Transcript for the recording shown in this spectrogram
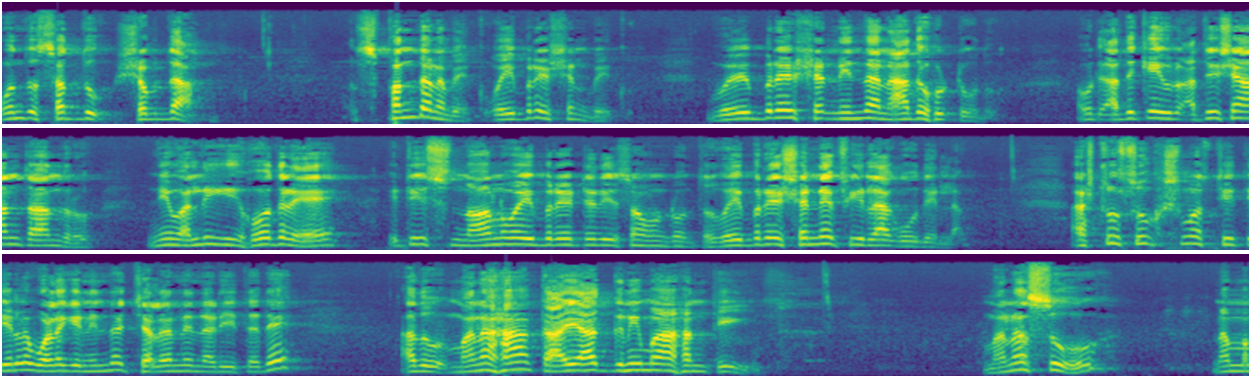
ಒಂದು ಸದ್ದು, ಶಬ್ದ, ಸ್ಪಂದನ ಬೇಕು ವೈಬ್ರೇಷನ್ ಬೇಕು. ವೈಬ್ರೇಷನ್ನಿಂದ ನಾದ ಹುಟ್ಟುವುದು. ಅವ್ರು ಅದಕ್ಕೆ ಇವರು ಅತಿಶಾಂತ ಅಂದರು. ನೀವು ಅಲ್ಲಿ ಹೋದರೆ it is non vibratory sound ಅಂತ ವೈಬ್ರೇಷನ್ನೇ ಫೀಲ್ ಆಗುವುದಿಲ್ಲ. ಅಷ್ಟು ಸೂಕ್ಷ್ಮ ಸ್ಥಿತಿಯಲ್ಲಿ ಒಳಗಿನಿಂದ ಚಲನೆ ನಡೆಯುತ್ತದೆ. ಅದು ಮನಃ ಕಾಯಾಗ್ನಿಮಾಹಂತಿ. ಮನಸ್ಸು ನಮ್ಮ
